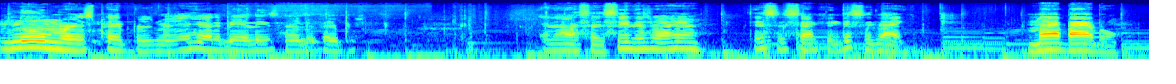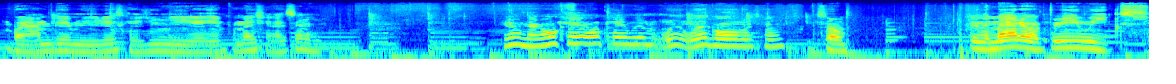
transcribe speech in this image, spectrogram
numerous papers, man. It had to be at least 100 papers. And I said, see this right here? This is something, this is like my Bible. But I'm giving you this because you need the information that's in it. He was like, okay, okay, we'll, we'll, we'll go over it. So, in a matter of three weeks,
